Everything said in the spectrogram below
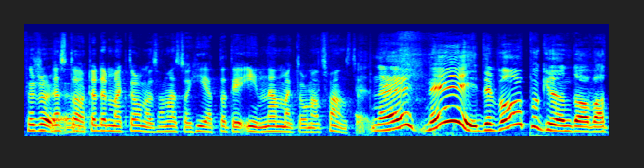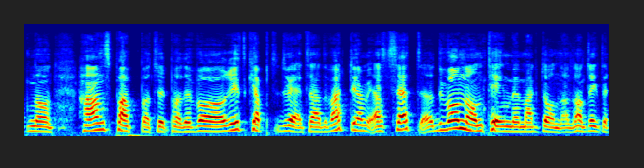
Förstår när startade McDonalds? Han har alltså hetat det innan McDonalds fanns. Typ. Nej, nej, det var på grund av att någon, hans pappa typ hade varit, kap, du vet, hade varit i sett, det var någonting med McDonalds. Han tyckte,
